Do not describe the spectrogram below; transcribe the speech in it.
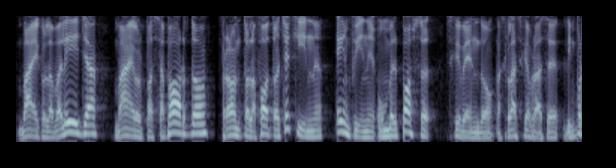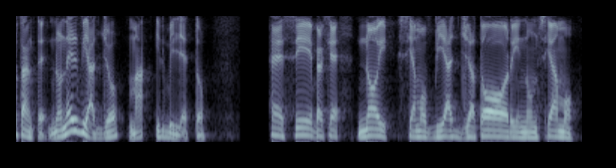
Vai con la valigia, vai col passaporto, pronto la foto al check-in e infine un bel post scrivendo la classica frase l'importante non è il viaggio ma il biglietto. Eh sì, perché noi siamo viaggiatori, non siamo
